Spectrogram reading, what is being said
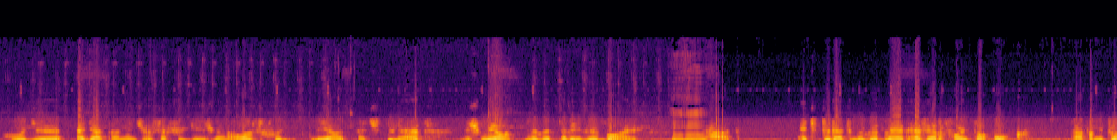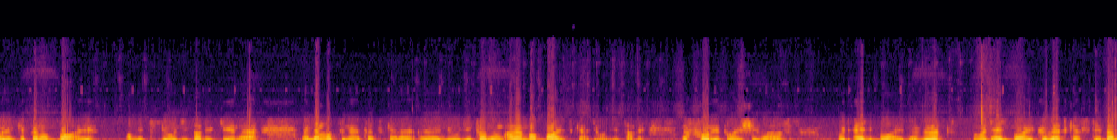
hogy egyáltalán nincs összefüggésben az, hogy mi a, egy tünet, és mi a mögötte lévő baj. Uh-huh. Tehát egy tünet mögött lehet ezerfajta ok. Tehát ami tulajdonképpen a baj, amit gyógyítani kéne, mert nem a tünetet kell gyógyítanunk, hanem a bajt kell gyógyítani. De fordítva is igaz, hogy egy baj mögött, vagy egy baj következtében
